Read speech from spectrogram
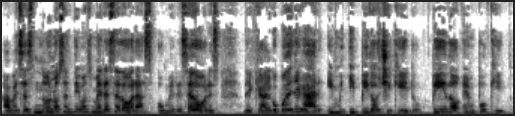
A veces no nos sentimos merecedoras o merecedores de que algo puede llegar y, y pido chiquito, pido en poquito.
